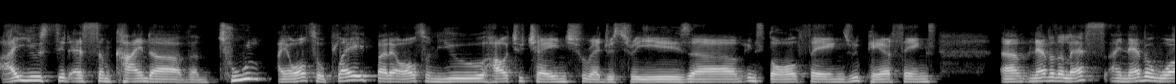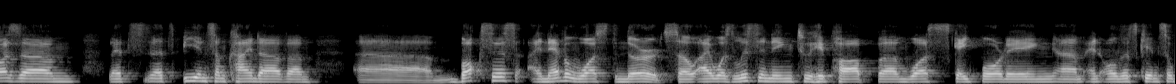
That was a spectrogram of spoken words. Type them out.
I used it as some kind of um, tool. I also played, but I also knew how to change registries, um, install things, repair things. Um, nevertheless, I never was um, let's let's be in some kind of um, um, boxes. I never was the nerd, so I was listening to hip hop, was skateboarding, and all this kind so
